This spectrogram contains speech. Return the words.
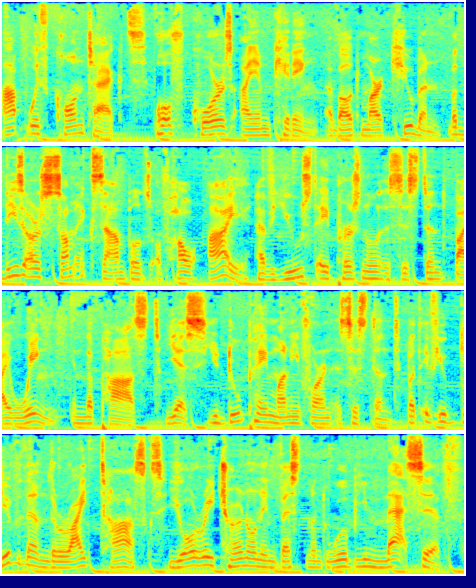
up with contacts. Of course I am kidding about Mark Cuban, but these are some examples of how I have used a personal assistant by Wing in the past. Yes, you do pay money for an assistant, but if you give them the right tasks, your return on investment will be massive.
